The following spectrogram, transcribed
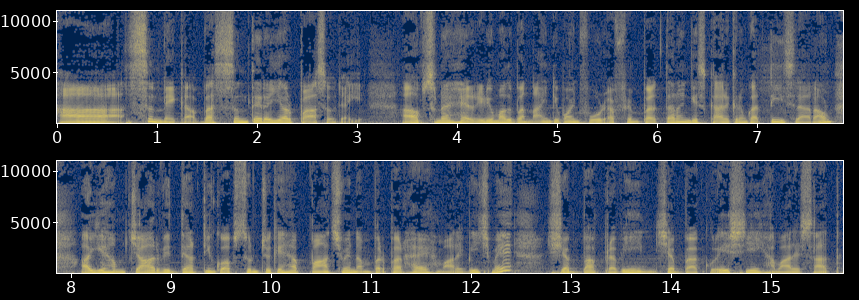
हाँ सुनने का। बस सुनते रहिए और पास हो जाइए। आप सुना है रेडियो मधुबन 90.4 एफएम पर तरंग। इस कार्यक्रम का तीसरा राउंड। आइए हम चार विद्यार्थियों को अब सुन चुके हैं। अब पाँचवें नंबर पर है हमारे बीच में शब्बा प्रवीण। शब्बा कुरेशी हमारे साथ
